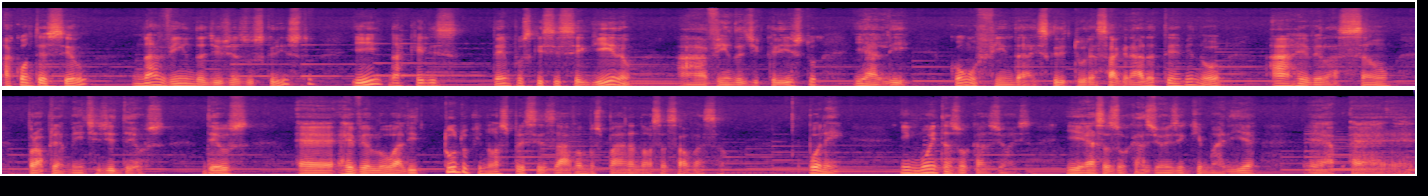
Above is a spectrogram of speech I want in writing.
aconteceu na vinda de Jesus Cristo e naqueles tempos que se seguiram à vinda de Cristo e ali, com o fim da Escritura Sagrada, terminou a revelação propriamente de Deus. Deus é, revelou ali tudo o que nós precisávamos para a nossa salvação. Porém, em muitas ocasiões, e essas ocasiões em que Maria é, é, é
